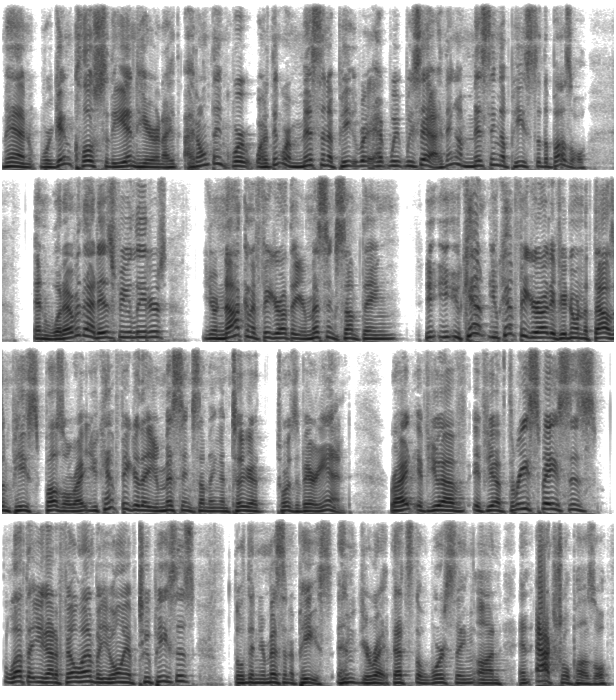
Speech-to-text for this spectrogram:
man, we're getting close to the end here. And I, I don't think we're, I think we're missing a piece. We, we say, I think I'm missing a piece to the puzzle. And whatever that is for you leaders, you're not going to figure out that you're missing something You, you can't you can't figure out if you're doing a thousand piece puzzle, right? You can't figure that you're missing something until you're towards the very end, right? If you have if you have three spaces left that you got to fill in, but you only have two pieces, so then you're missing a piece. And you're right, that's the worst thing on an actual puzzle.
